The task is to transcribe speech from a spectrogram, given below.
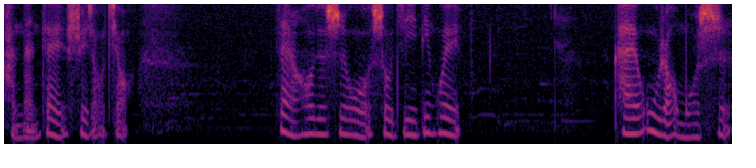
很难再睡着觉。再然后就是我手机一定会开勿扰模式，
